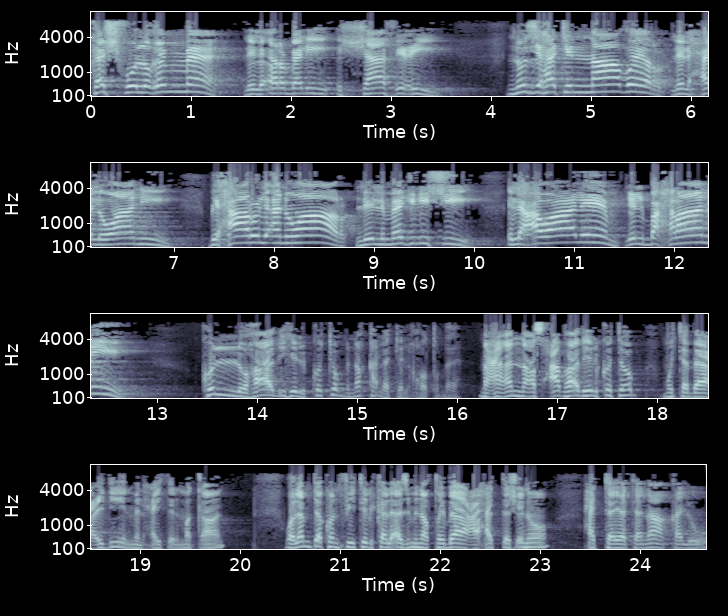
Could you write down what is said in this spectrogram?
كشف الغمة للأربلي الشافعي. نزهة الناظر للحلواني. بحار الأنوار للمجلسي. العوالم للبحراني. كل هذه الكتب نقلت الخطبة مع أن أصحاب هذه الكتب متباعدين من حيث المكان ولم تكن في تلك الأزمنة طباعة حتى شنو؟ حتى يتناقلوا.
